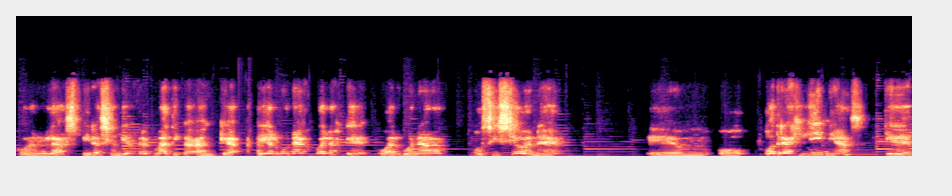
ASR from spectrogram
con la aspiración diafragmática, aunque hay algunas escuelas que, o algunas posiciones em, o otras líneas que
